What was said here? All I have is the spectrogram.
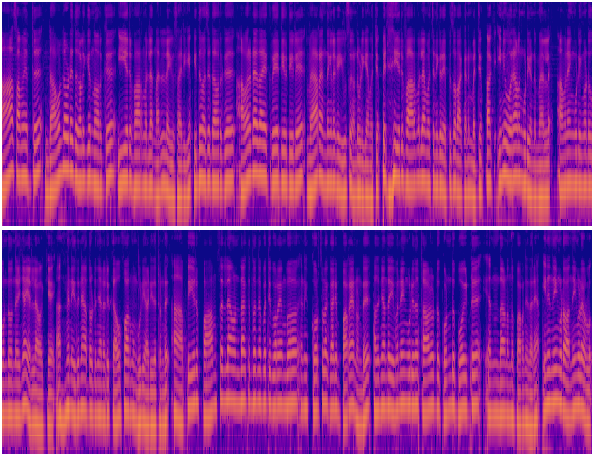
ആ സമയത്ത് ഡൗൺലോഡ് ചെയ്ത് കളിക്കുന്നവർക്ക് ഈ ഒരു ഫാർമിംഗ് ഫാർമെല്ലാം നല്ല യൂസ് ആയിരിക്കും. ഇത് വെച്ചിട്ട് അവർക്ക് അവരുടേതായ ക്രിയേറ്റിവിറ്റിയിൽ വേറെ എന്തെങ്കിലുമൊക്കെ യൂസ് കണ്ടുപിടിക്കാൻ പറ്റും. പിന്നെ ഈ ഒരു ഫാർമെല്ലാം വെച്ച് എനിക്ക് ഒരു എപ്പിസോഡ് ആക്കാനും പറ്റും. ഓക്കെ ഇനി ഒരാളും കൂടി ഉണ്ട് മേലെ അവനെയും കൂടി ഇങ്ങോട്ട് കൊണ്ടുവന്നു കഴിഞ്ഞാൽ എല്ലാം ഓക്കെ അങ്ങനെ ഇതിനകത്തോട്ട് ഞാൻ ഒരു കൗ ഫാർമും കൂടി ആഡ് ചെയ്തിട്ടുണ്ട്. ആ അപ്പൊ ഈ ഒരു ഫാംസ് എല്ലാം ഉണ്ടാക്കുന്നതിനെ പറ്റി പറയുമ്പോൾ എനിക്ക് കുറച്ചുകൂടെ കാര്യം പറയാനുണ്ട്. അത് ഞാൻ ഇവനെയും കൂടി താഴോട്ട് കൊണ്ടുപോയിട്ട് എന്താണെന്ന് പറഞ്ഞു തരാം. ഇനി നീ കൂടെ നീ കൂടെ ഉള്ളൂ.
